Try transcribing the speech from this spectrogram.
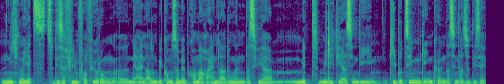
nicht nur jetzt zu dieser Filmvorführung äh, eine Einladung bekommen, sondern wir bekommen auch Einladungen, dass wir mit Militärs in die Kibbuzim gehen können. Das sind also diese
